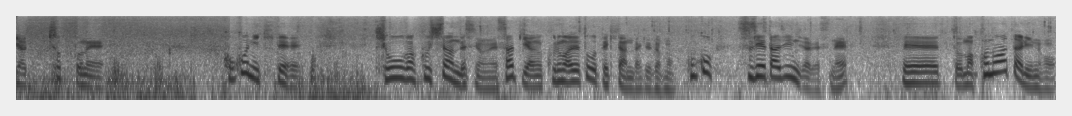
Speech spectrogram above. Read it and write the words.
いやちょっとねここに来て驚愕したんですよねさっきあの車で通ってきたんだけどもここ菅田神社ですねえー、っとまあ、この辺りの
